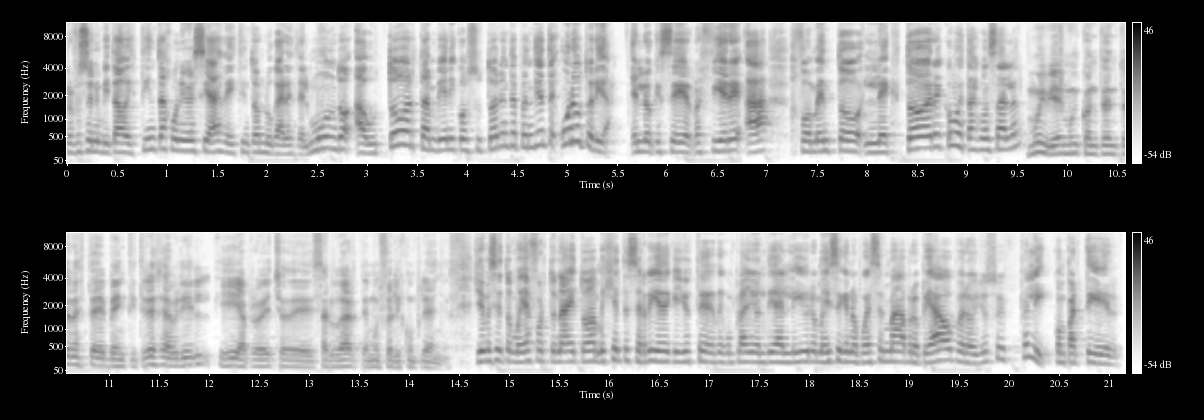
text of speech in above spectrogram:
profesor invitado a distintas universidades de distintos lugares del mundo, autor también y consultor independiente, una autoridad en lo que se refiere a fomento lector. ¿Cómo estás, Gonzalo? Muy bien, muy contento en este 23 de abril y aprovecho de saludarte. Muy feliz cumpleaños. Yo me siento muy afortunada y toda mi gente se ríe de que yo esté de cumpleaños el día del libro. Me dice que no puede ser más apropiado, pero yo soy feliz compartir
